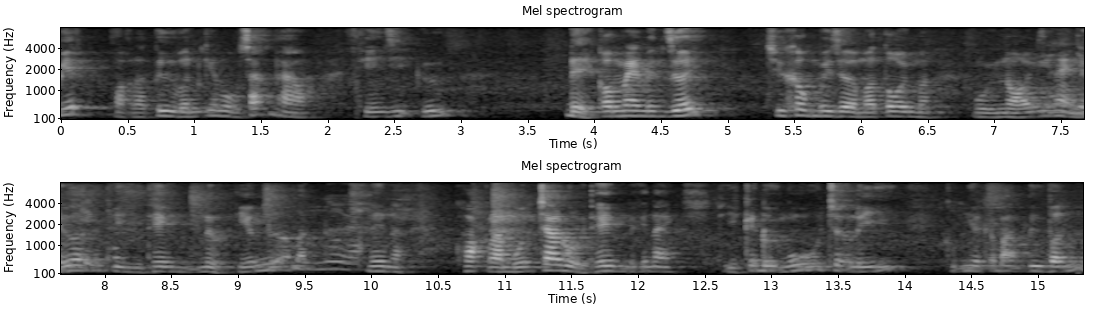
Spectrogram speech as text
biết hoặc là tư vấn cái màu sắc nào thì anh chị cứ để comment bên dưới. Chứ không bây giờ mà tôi mà ngồi nói cái này nữa thì thêm nửa tiếng nữa mất. Nên là hoặc là muốn trao đổi thêm về cái này thì cái đội ngũ trợ lý cũng như các bạn tư vấn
